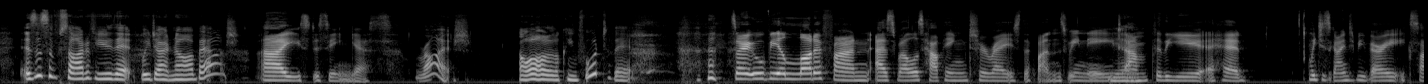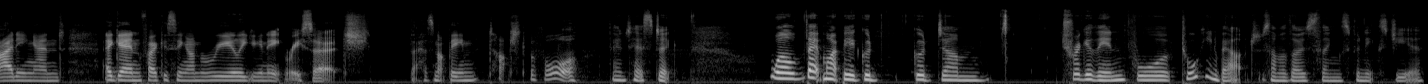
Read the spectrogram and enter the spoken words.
is this a side of you that we don't know about? I used to sing, yes. Right. Oh, looking forward to that. So it will be a lot of fun as well as helping to raise the funds we need Yeah. um, for the year ahead, which is going to be very exciting and again focusing on really unique research that has not been touched before. Fantastic. Well, that might be a good good um, trigger then for talking about some of those things for next year.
